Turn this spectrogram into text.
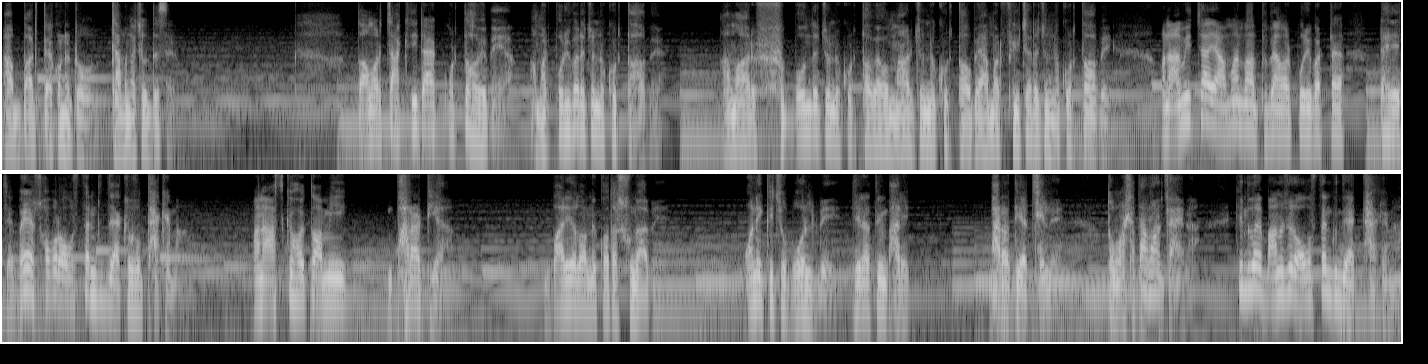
আব্বার তো এখন একটু ঝামেলা চলতেছে। তো আমার চাকরিটা করতে হবে ভাইয়া। আমার পরিবারের জন্য করতে হবে। আমার বোনদের জন্য করতে হবে, আমার মার জন্য করতে হবে, আমার ফিউচারের জন্য করতে হবে। মানে আমি চাই আমার মাধ্যমে আমার পরিবারটা দাঁড়িয়ে যায়। ভাইয়া, সবার অবস্থান কিন্তু একরকম থাকে না। মানে আজকে হয়তো আমি ভাড়াটিয়া, বাড়িওয়ালা অনেক কথা শোনাবে, অনেক কিছু বলবে, যে না তুমি ভারী ভাড়াটিয়ার ছেলে, তোমার সাথে আমার যায় না। কিন্তু ভাই, মানুষের অবস্থান কিন্তু এক থাকে না।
